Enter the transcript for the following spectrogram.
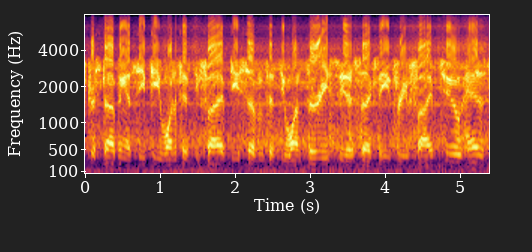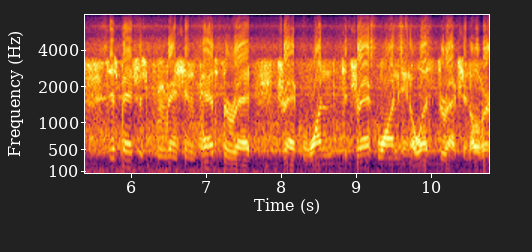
After stopping at CP 155, D75130, CSX 8352 has dispatcher's permission past the red, track 1 to track 1 in a west direction. Over.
